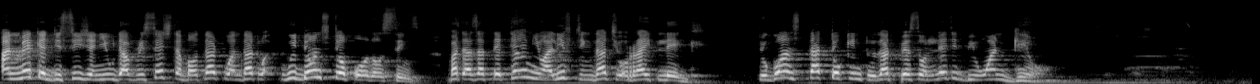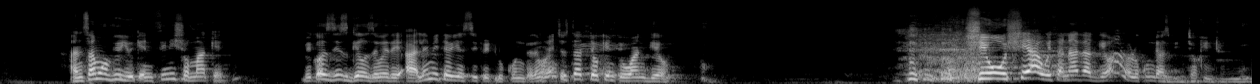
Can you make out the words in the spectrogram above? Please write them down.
And make a decision. You would have researched about that one, that one. We don't stop all those things. But as at the time you are lifting that your right leg, to go and start talking to that person, let it be one girl. And some of you, you can finish your market because these girls, the way they are, let me tell you a secret, Lukunda. The moment you start talking to one girl, she will share with another girl. Ah, oh, Lukunda has been talking to me.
